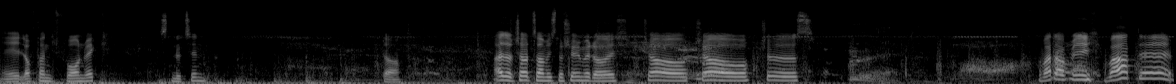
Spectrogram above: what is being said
Hey, lauf doch nicht vorn weg. Ist jetzt hin? Da. Also, ciao Zombies, war schön mit euch. Ciao, ciao, tschüss. Warte auf mich, warte!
